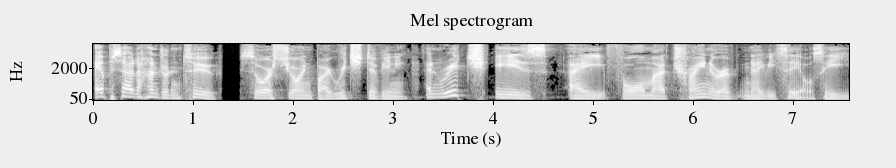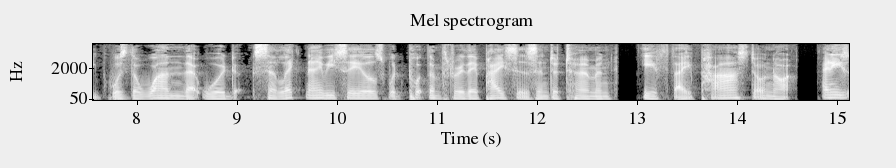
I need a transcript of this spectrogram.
Episode 102 saw us joined by Rich Diviney. And Rich is a former trainer of Navy SEALs. He was the one that would select Navy SEALs, would put them through their paces and determine if they passed or not. And he's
